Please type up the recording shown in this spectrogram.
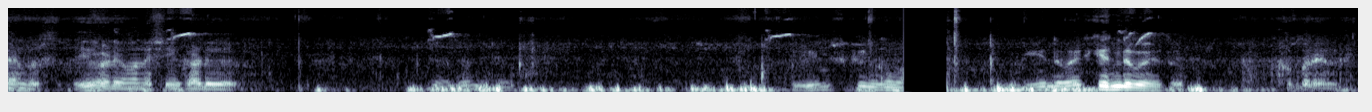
ઈવડે મને શીખવાડ્યું હિન્દુભાઈ હતું ખબર ય નહીં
